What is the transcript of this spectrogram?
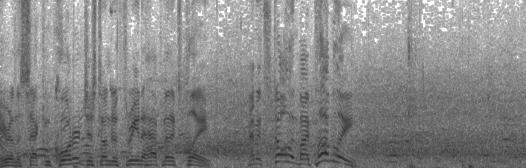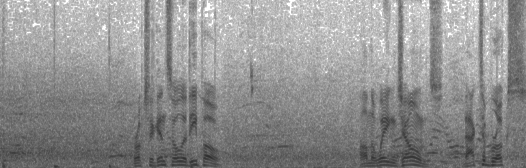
Here in the second quarter, just under three and a half minutes played. And it's stolen by Plumlee. Brooks against Oladipo. On the wing, Jones. Back to Brooks.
